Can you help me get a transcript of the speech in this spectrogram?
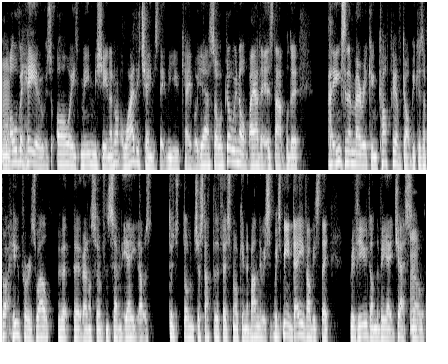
Mm. But over here, it was always Mean Machine. I don't know why they changed it in the UK, but yeah. So growing up, I had it as that. But the, I think it's an American copy I've got because I've got Hooper as well, Burt Reynolds from '78. That was done just after the first Smokey and the Bandit, which which me and Dave obviously reviewed on the VHS. So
